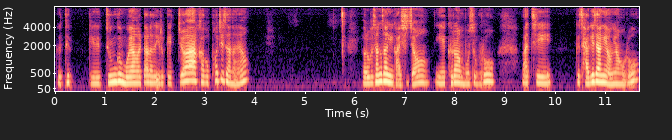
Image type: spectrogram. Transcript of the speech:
그, 드, 그 둥근 모양을 따라서 이렇게 쫙 하고 퍼지잖아요. 여러분 상상이 가시죠? 예, 그러한 모습으로 마치 그 자기장의 영향으로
